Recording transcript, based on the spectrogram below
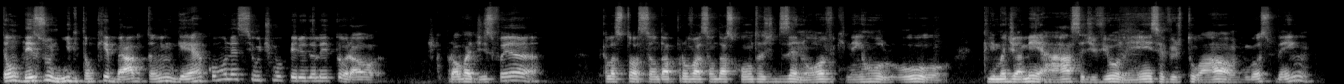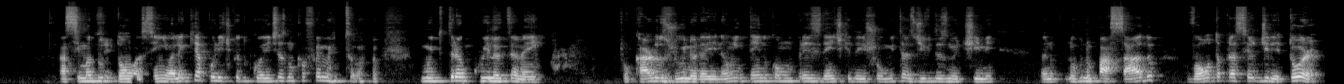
tão desunido, tão quebrado, tão em guerra como nesse último período eleitoral. Acho que prova disso foi a, aquela situação da aprovação das contas de 19, que nem rolou, clima de ameaça, de violência virtual, um negócio bem acima do Sim. tom, assim. Olha que a política do Corinthians nunca foi muito, muito tranquila também. O Carlos Júnior aí, não entendo como um presidente que deixou muitas dívidas no time no, no, no passado, volta para ser diretor.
